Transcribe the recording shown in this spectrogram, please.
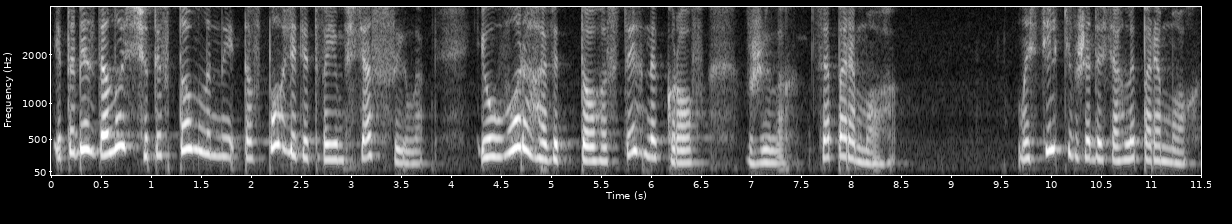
І тобі здалось, що ти втомлений, та в погляді твоїм вся сила, і у ворога від того стигне кров в жилах. Це перемога. Ми стільки вже досягли перемог.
